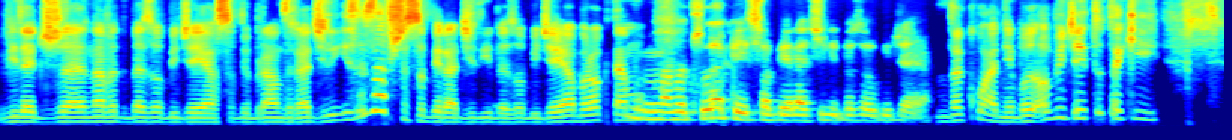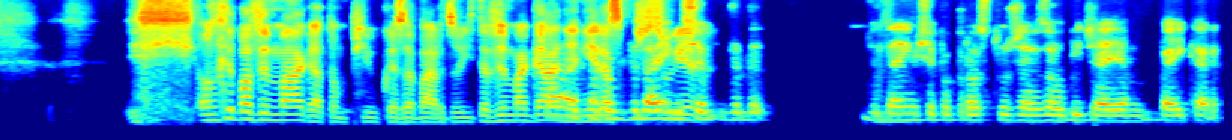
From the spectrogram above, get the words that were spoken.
widać, że nawet bez OBJ-a sobie Browns radzili i zawsze sobie radzili bez OBJ-a, bo rok temu... Nawet lepiej sobie radzili bez OBJ-a. Dokładnie, bo OBJ to taki on chyba wymaga tą piłkę za bardzo i te wymagania tak, nieraz wydaje mi się, wyda, wydaje mi się po prostu, że z OBJ-em Baker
